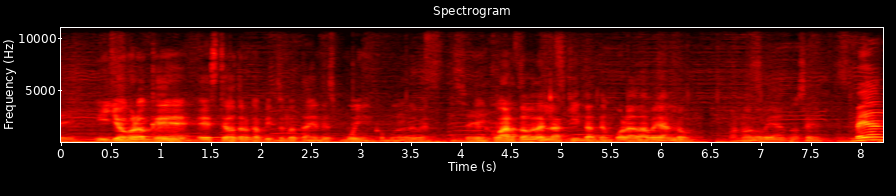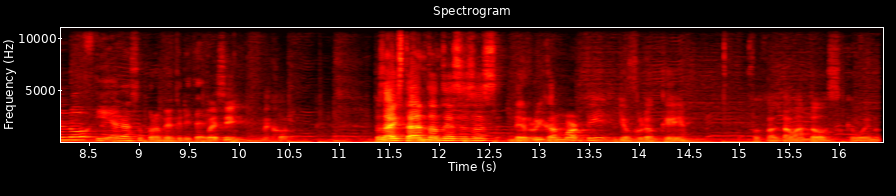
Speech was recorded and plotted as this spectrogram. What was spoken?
Sí. Y yo creo que este otro capítulo también es muy incómodo de ver. Sí. El cuarto de la quinta temporada, véanlo. O no lo vean, no sé. Véanlo y hagan su propio criterio. Pues sí, mejor. Pues ahí está, entonces eso es de Rick and Morty. Yo creo que pues faltaban dos, qué bueno.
